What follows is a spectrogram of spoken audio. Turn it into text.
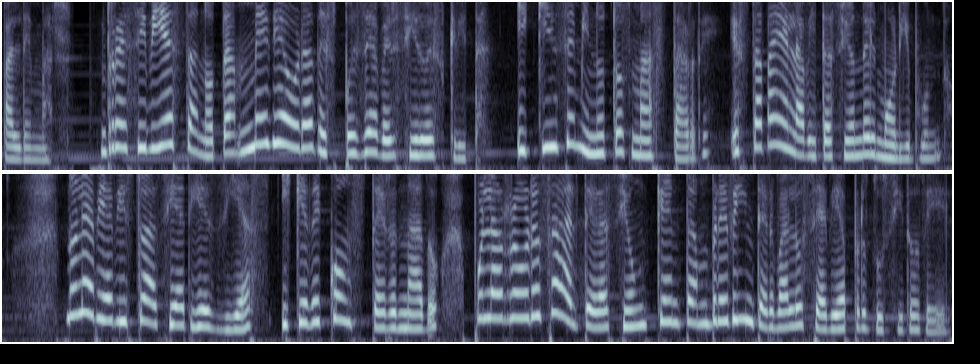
Valdemar. Recibí esta nota media hora después de haber sido escrita, y quince minutos más tarde estaba en la habitación del moribundo. No le había visto hacía diez días y quedé consternado por la horrorosa alteración que en tan breve intervalo se había producido de él.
